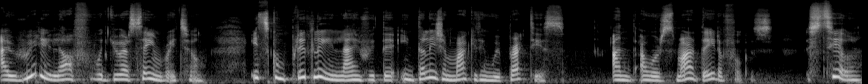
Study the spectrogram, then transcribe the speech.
I really love what you are saying, Rachel. It's completely in line with the intelligent marketing we practice and our smart data focus. Still,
